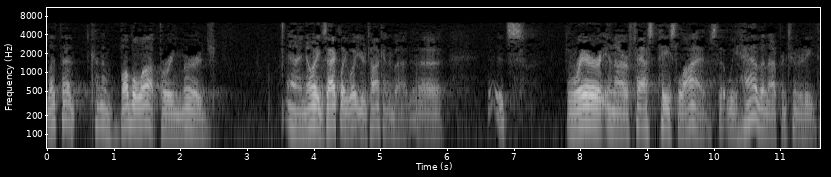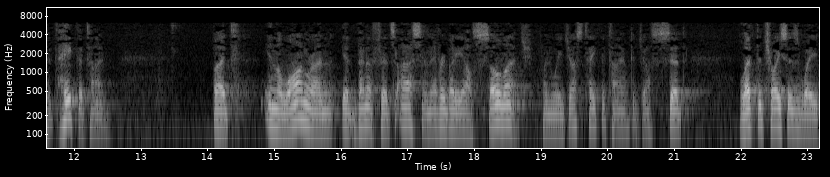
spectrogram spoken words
let that kind of bubble up or emerge. And I know exactly what you're talking about. Uh, it's rare in our fast-paced lives that we have an opportunity to take the time. But in the long run, it benefits us and everybody else so much when we just take the time to just sit, let the choices wait,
